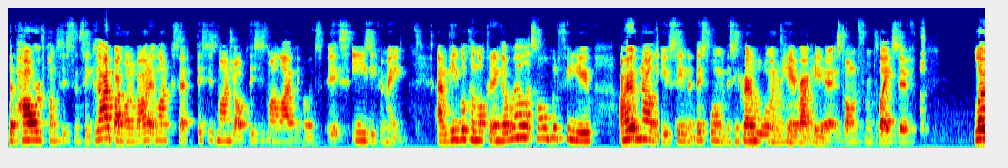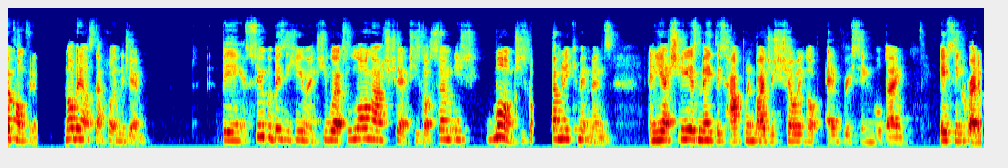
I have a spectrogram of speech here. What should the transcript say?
the power of consistency. Because I bang on about it, and like I said, this is my job, this is my livelihood. It's easy for me. And people can look at it and go, well, it's all good for you. I hope now that you've seen that this woman, this incredible woman here, right here, has gone from a place of low confidence, not being able to step foot in the gym, being a super busy human. She works long hours shifts. She's got so many, mom, she's got so many commitments. And yet she has made this happen by just showing up every single day. It's incredible.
